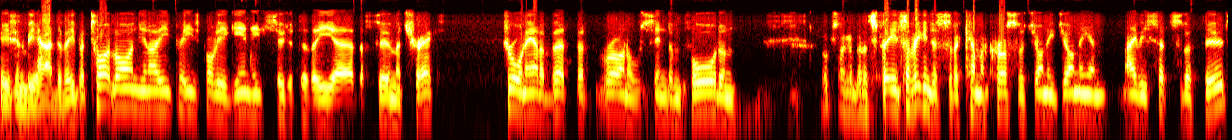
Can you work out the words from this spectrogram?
he's going to be hard to beat. But tight line, you know, he, he's probably again he's suited to the uh, the firmer track. Drawn out a bit, but Ryan will send him forward and looks like a bit of speed. So if he can just sort of come across with Johnny Johnny and maybe sit sort of third,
